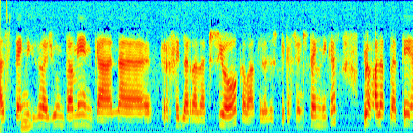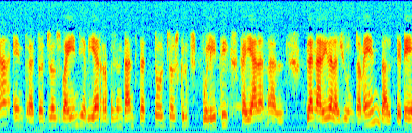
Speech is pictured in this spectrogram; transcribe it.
els tècnics de l'Ajuntament que han eh, refet la redacció, que van fer les explicacions tècniques, però a la platea, entre tots els veïns, hi havia representants de tots els grups polítics que hi ha en el plenari de l'Ajuntament, del PP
